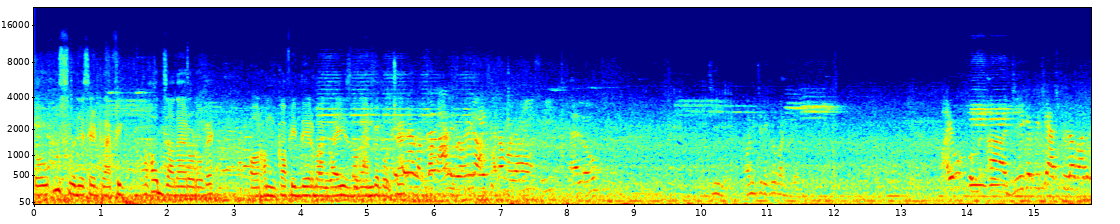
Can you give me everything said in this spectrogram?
तो उस वजह से ट्रैफ़िक बहुत ज़्यादा है रोडों पे। और हम काफ़ी देर बाद भाई इस दुकान पे पहुँचे हैं। भाई वो जी के पीछे एसपी लगा दो।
